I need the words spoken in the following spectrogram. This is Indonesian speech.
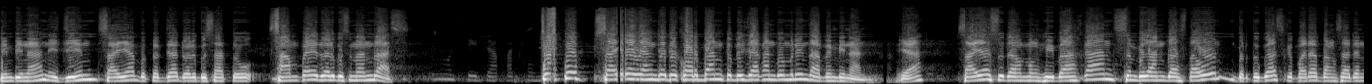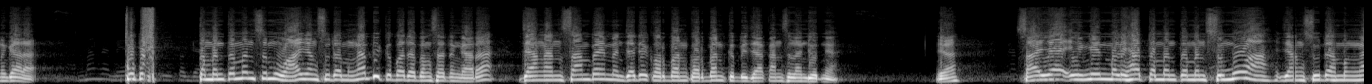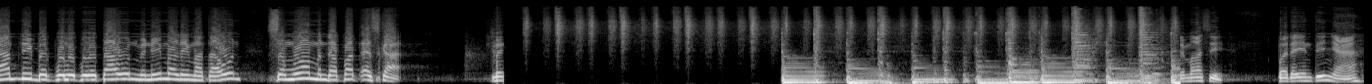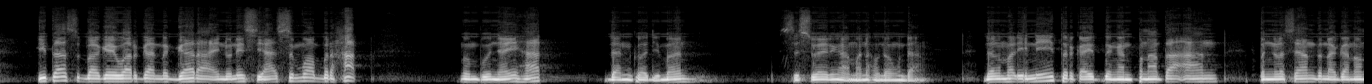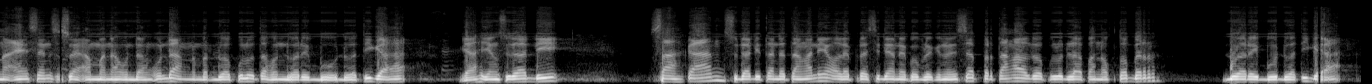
Pimpinan izin saya bekerja 2001 sampai 2019. Cukup saya yang jadi korban kebijakan pemerintah pimpinan, ya. Saya sudah menghibahkan 19 tahun bertugas kepada bangsa dan negara. Cukup. Teman-teman semua yang sudah mengabdi kepada bangsa dan negara jangan sampai menjadi korban-korban kebijakan selanjutnya. Ya. Saya ingin melihat teman-teman semua yang sudah mengabdi berpuluh-puluh tahun, minimal lima tahun, semua mendapat SK. Terima kasih. Pada intinya, kita sebagai warga negara Indonesia semua berhak mempunyai hak dan kewajiban sesuai dengan amanah undang-undang. Dalam hal ini terkait dengan penataan penyelesaian tenaga non ASN sesuai amanah undang-undang nomor 20 tahun 2023 ya yang sudah disahkan sudah ditandatangani oleh Presiden Republik Indonesia pertanggal 28 Oktober 2023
